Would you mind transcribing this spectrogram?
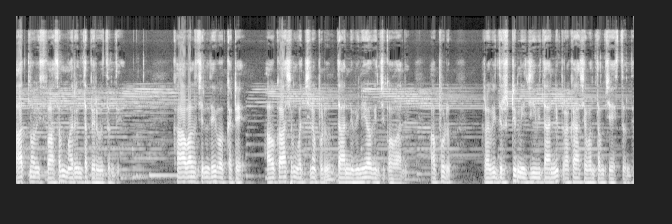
ఆత్మవిశ్వాసం మరింత పెరుగుతుంది. కావాల్సినది ఒక్కటే అవకాశం వచ్చినప్పుడు దాన్ని వినియోగించుకోవాలి. అప్పుడు రవి దృష్టి మీ జీవితాన్ని ప్రకాశవంతం చేస్తుంది.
